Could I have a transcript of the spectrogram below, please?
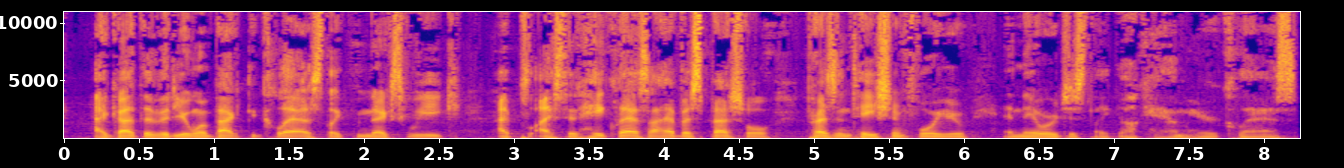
I got the video, went back to class like the next week. I, I said, Hey class, I have a special presentation for you. And they were just like, okay, I'm here class.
